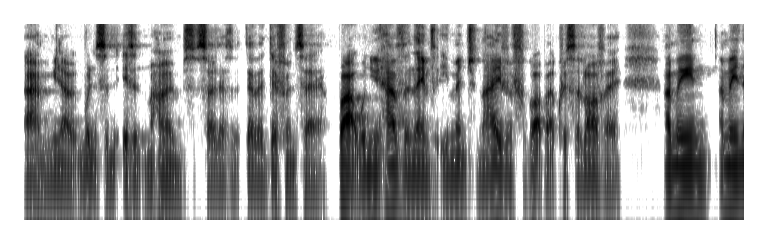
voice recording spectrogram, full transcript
Um, you know, Winston isn't Mahomes, so there's a, there's a difference there. But when you have the names that you mentioned, I even forgot about Chris Olave. I mean, I mean,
